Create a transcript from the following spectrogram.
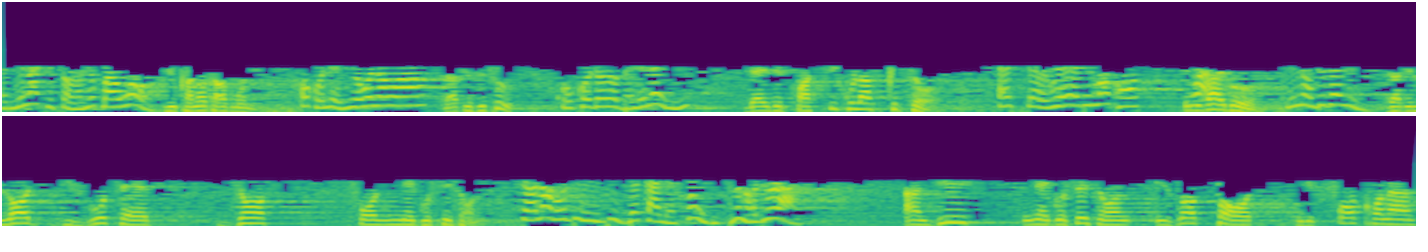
ẹ̀mí láti sọ̀rọ̀ nípa owó, you cannot have money. o kò lè ní owó lọ́wọ́. That is the truth. Òkodoro bẹ̀lẹ́ lẹ́yìn. There is a particular scripture Ẹsẹ̀ ìwé mímọ́ kan in the Bible nínú Bíbélì that the Lord devoted just for negotiation. Ọlọ́run fún ìdúnàdúrà. And this negotiation is not taught in the four corners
